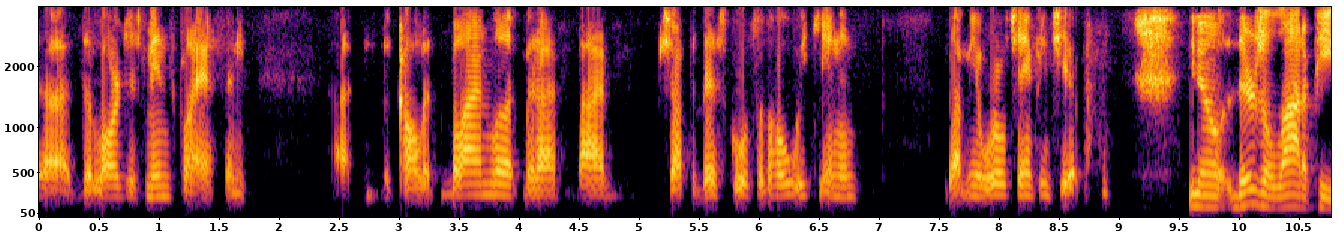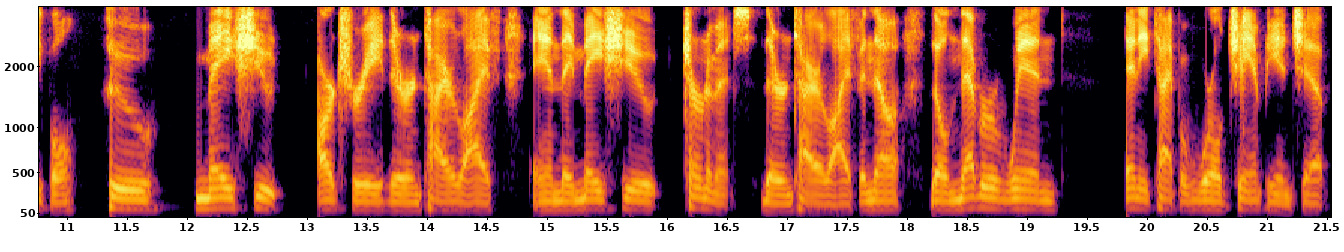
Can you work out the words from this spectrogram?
uh, the largest men's class, and I call it blind luck, but I I shot the best score for the whole weekend and got me a world championship. You know, there's a lot of people who may shoot archery their entire life, and they may shoot tournaments their entire life, and they'll they'll never win any type of world championship.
